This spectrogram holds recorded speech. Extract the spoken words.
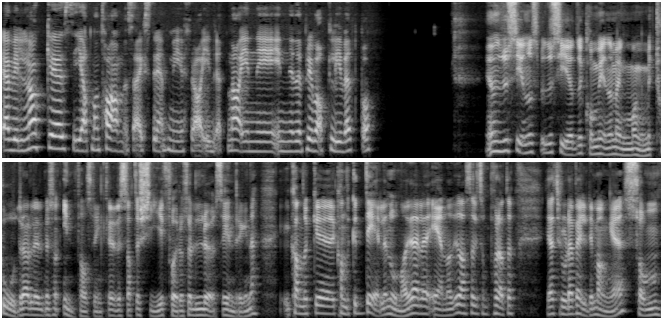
jeg vil nok eh, si at man tar med seg ekstremt mye fra idretten inn, i, inn i det private livet etterpå. Ja, du, sier noe, du sier at det kommer inn mange, mange metoder eller sånn innfallsvinkler eller strategier for å løse hindringene. Kan du, ikke, kan du ikke dele noen av de, eller en av de? Da? Liksom at jeg tror det er veldig mange som,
